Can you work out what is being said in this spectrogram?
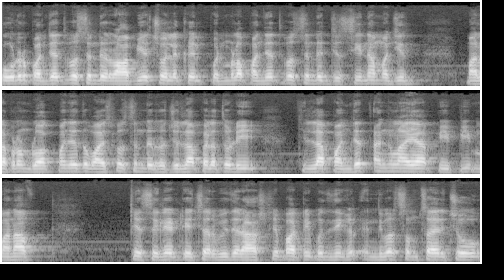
Koodur panchayat president Rabiya Cholakkal Ponmala panchayat president Jaseena Majeed Malappuram block panchayat vice president Rajulla Palathodi ജില്ലാ പഞ്ചായത്ത് അംഗങ്ങളായ P P Manaf K Siliya teacher വിവിധ രാഷ്ട്രീയ പാർട്ടി പ്രതിനിധികൾ എന്നിവർ സംസാരിച്ചു.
